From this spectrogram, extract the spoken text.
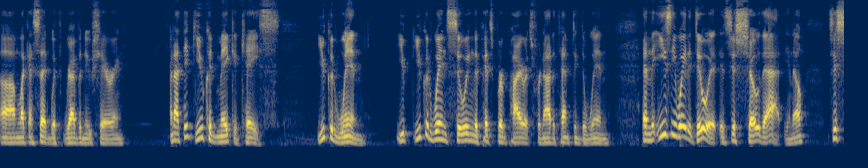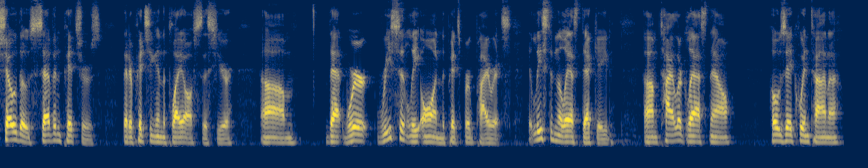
um, like I said, with revenue sharing. And I think you could make a case. You could win. You, you could win suing the Pittsburgh Pirates for not attempting to win. And the easy way to do it is just show that, you know? Just show those seven pitchers that are pitching in the playoffs this year. Um, that were recently on the Pittsburgh Pirates, at least in the last decade. Um, Tyler Glasnow, Jose Quintana,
